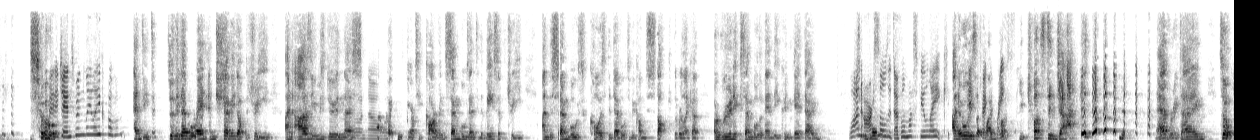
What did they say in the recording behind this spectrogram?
so Very gentlemanly like of him. indeed. So the devil went and shimmied up the tree, and as he was doing this, Oh no. quickly started carving symbols into the base of the tree, and the symbols caused the devil to become stuck. They were like a, a runic symbol that meant that he couldn't get down. What an arsehole the devil must feel like. I know he's like, why must keep trusting Jack? Every time. So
